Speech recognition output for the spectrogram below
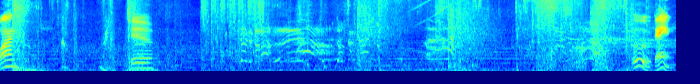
One, two. Ooh, dang.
